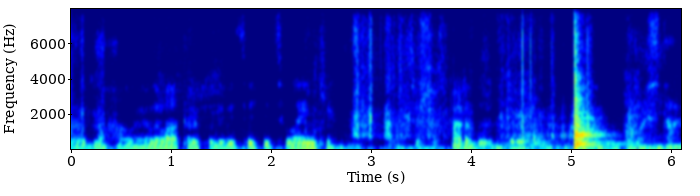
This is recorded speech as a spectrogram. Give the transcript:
видно, але елеватори, подивіться, які ціленькі. Цю ще спереду. Ось так.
